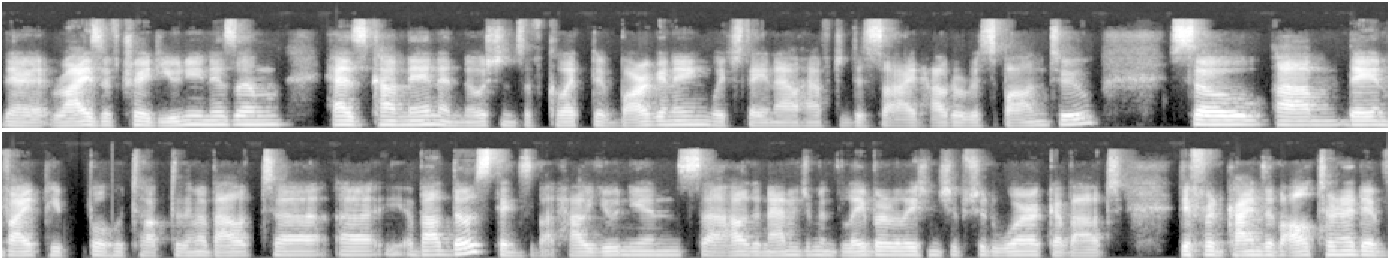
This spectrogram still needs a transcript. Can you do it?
the rise of trade unionism has come in, and notions of collective bargaining, which they now have to decide how to respond to. So um, they invite people who talk to them about uh, uh, about those things, about how unions, uh, how the management labor relationship should work, about different kinds of alternative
